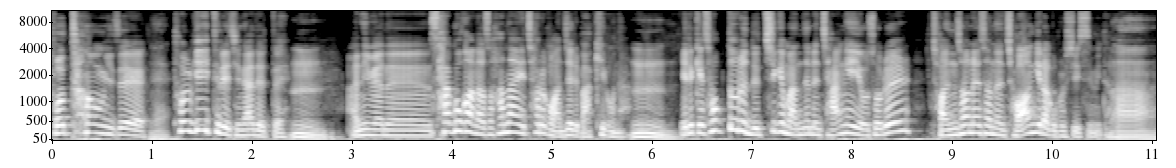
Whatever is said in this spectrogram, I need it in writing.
보통 이제 네. 톨게이트를 지나들 때 음, 아니면은 사고가 나서 하나의 차로가 완전히 막히거나 음. 이렇게 속도를 늦추게 만드는 장애 요소를 전선에서는 저항이라고 볼 수 있습니다. 아,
